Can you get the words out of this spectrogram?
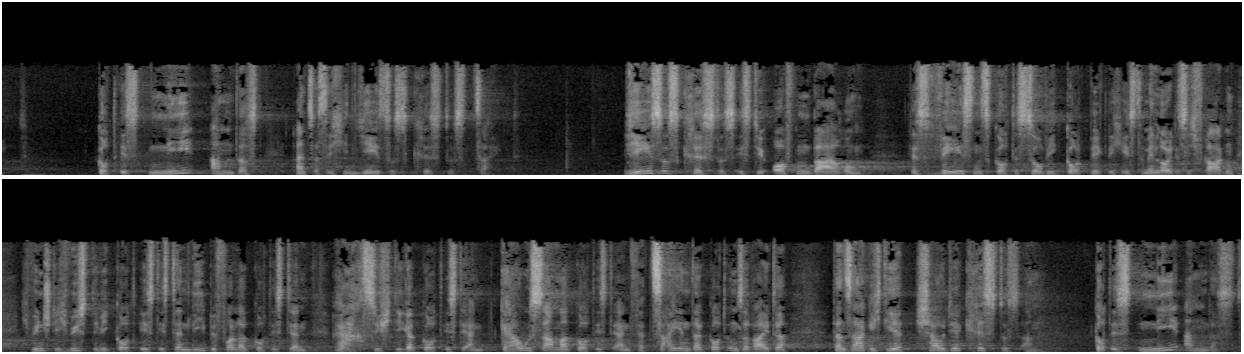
Gott ist nie anders, als er sich in Jesus Christus zeigt. Jesus Christus ist die Offenbarung des Wesens Gottes, so wie Gott wirklich ist. Und wenn Leute sich fragen, ich wünschte, ich wüsste, wie Gott ist, ist er ein liebevoller Gott, ist er ein rachsüchtiger Gott, ist er ein grausamer Gott, ist er ein verzeihender Gott und so weiter, dann sage ich dir, schau dir Christus an. Gott ist nie anders,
